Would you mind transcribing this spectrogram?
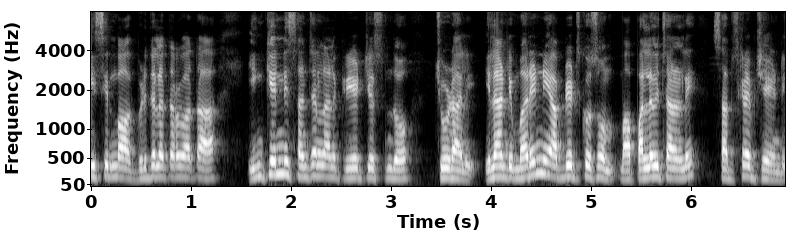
ఈ సినిమా విడుదల తర్వాత ఇంకెన్ని సంచలనాలు క్రియేట్ చేస్తుందో చూడాలి. ఇలాంటి మరిన్ని అప్డేట్స్ కోసం మా పల్లవి ఛానల్ని సబ్స్క్రైబ్ చేయండి.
